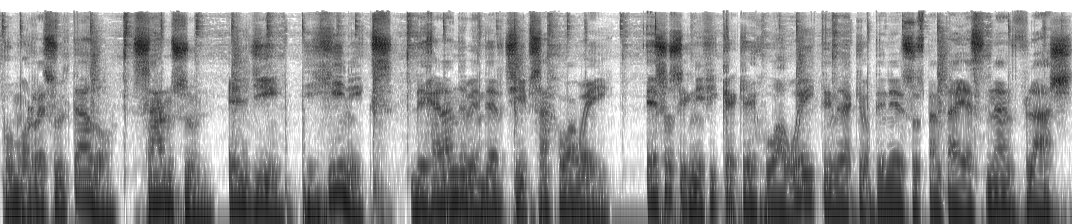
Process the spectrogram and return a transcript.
Como resultado, Samsung, LG y Hynix dejarán de vender chips a Huawei. Eso significa que Huawei tendrá que obtener sus pantallas NAND Flash,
